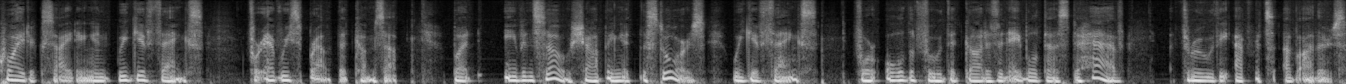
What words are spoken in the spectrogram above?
quite exciting, and we give thanks for every sprout that comes up. But even so, shopping at the stores, we give thanks for all the food that God has enabled us to have through the efforts of others.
